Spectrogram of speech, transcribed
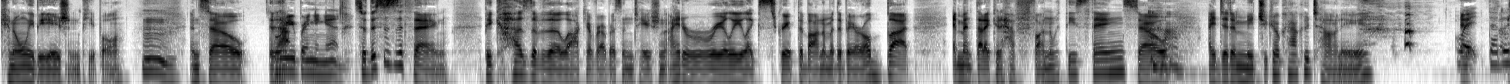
can only be Asian people. Hmm. And so Who are you bringing in? so this is the thing. Because of the lack of representation, I had to really like scrape the bottom of the barrel, but it meant that I could have fun with these things. So Uh-huh. I did a Michiko Kakutani. Wait, that doesn't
